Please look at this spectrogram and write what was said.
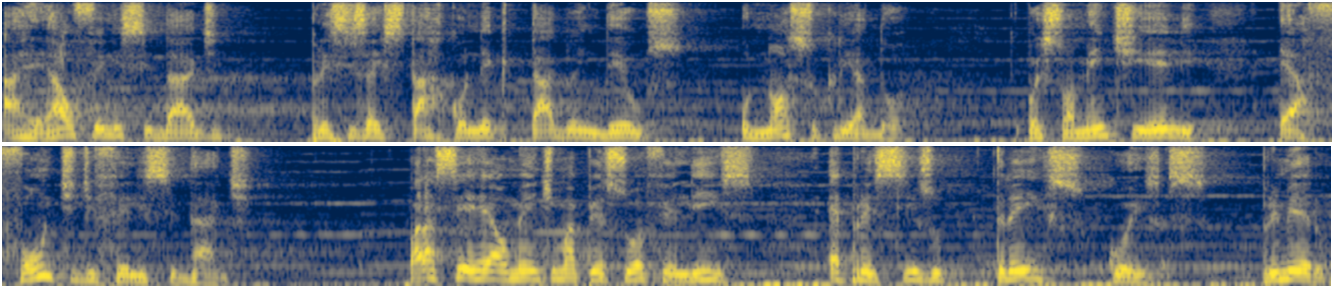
a real felicidade precisa estar conectado em Deus, o nosso Criador, pois somente Ele é a fonte de felicidade. Para ser realmente uma pessoa feliz, é preciso três coisas. Primeiro,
